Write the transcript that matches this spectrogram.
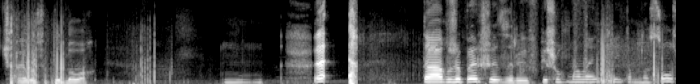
Чекаємо, щоб тут бабах. Е! Так, вже перший зрив. Пішов маленький, там насос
